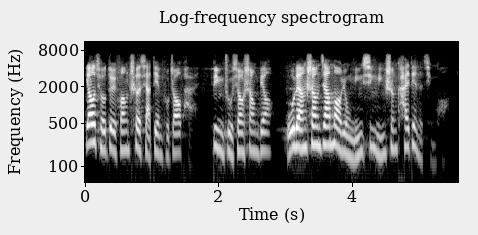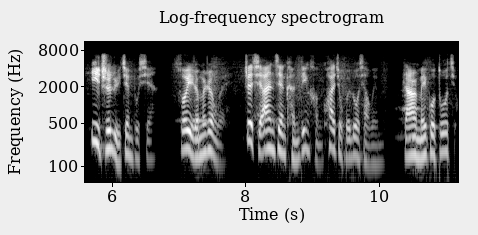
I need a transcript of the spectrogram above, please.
要求对方撤下店铺招牌并注销商标。无良商家冒用明星名声开店的情况一直屡见不鲜，所以人们认为这起案件肯定很快就会落下帷幕。然而没过多久，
